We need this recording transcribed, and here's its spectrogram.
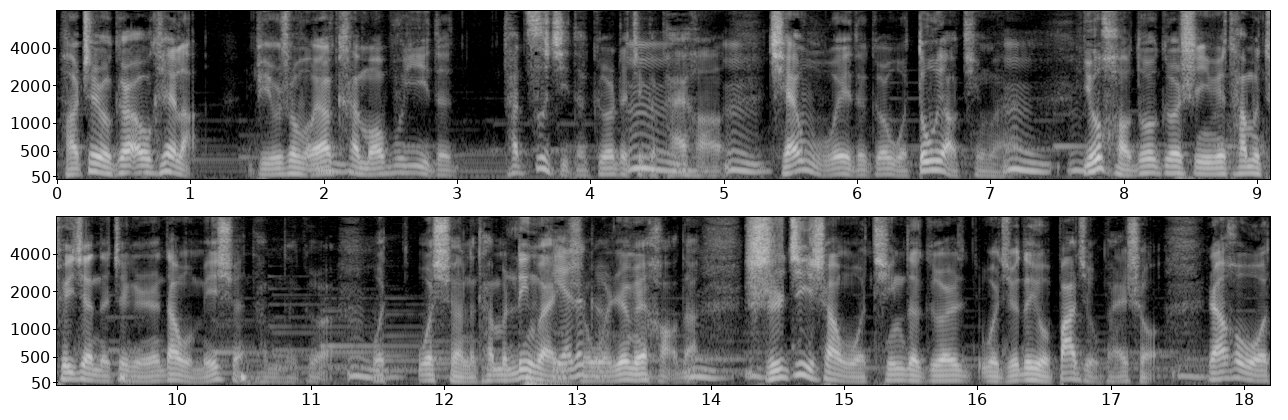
好，这首歌 OK 了。比如说，我要看毛不易的他自己的歌的这个排行，前五位的歌我都要听完。有好多歌是因为他们推荐的这个人，但我没选他们的歌，我我选了他们另外一首我认为好的。实际上我听的歌，我觉得有八九百首。然后我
